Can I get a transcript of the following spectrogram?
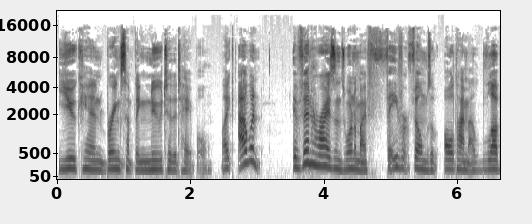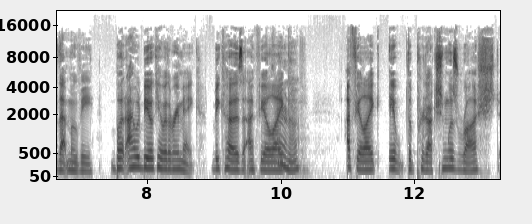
you can bring something new to the table. Like, I would, Event Horizon is one of my favorite films of all time. I love that movie, but I would be okay with a remake because I feel like. I feel like it the production was rushed.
